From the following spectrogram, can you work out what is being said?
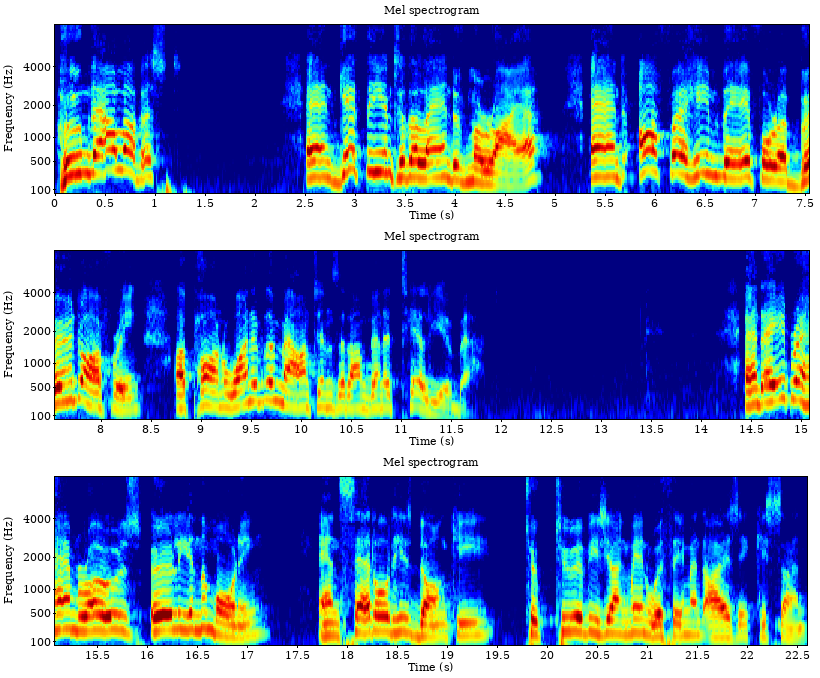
whom thou lovest, and get thee into the land of Moriah, and offer him there for a burnt offering upon one of the mountains that I'm going to tell you about. And Abraham rose early in the morning and saddled his donkey, took two of his young men with him and Isaac, his son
